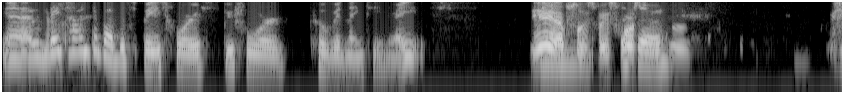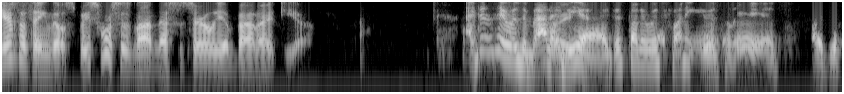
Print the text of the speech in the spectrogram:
Yeah, yeah. they talked about the Space Force before COVID 19, right? Yeah, um, absolutely. Space Force. So... Here's the thing, though Space Force is not necessarily a bad idea. I didn't say it was a bad right? idea. I just thought it was funny. It was hilarious. I just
